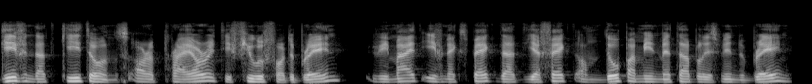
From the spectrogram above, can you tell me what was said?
given that ketones are a priority fuel for the brain, we might even expect that the effect on dopamine metabolism in the brain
